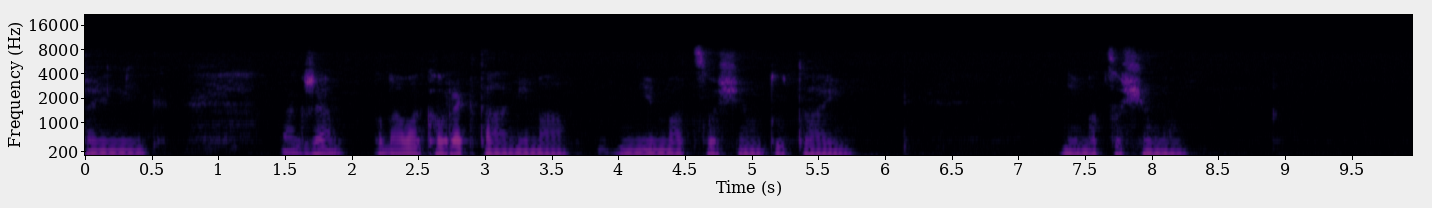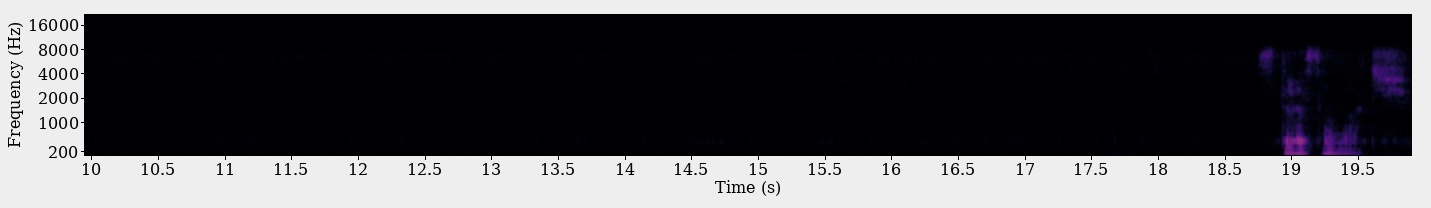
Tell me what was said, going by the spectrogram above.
Chainlink. Także to korekta. Nie ma, nie ma co się tutaj nie ma co się stresować.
